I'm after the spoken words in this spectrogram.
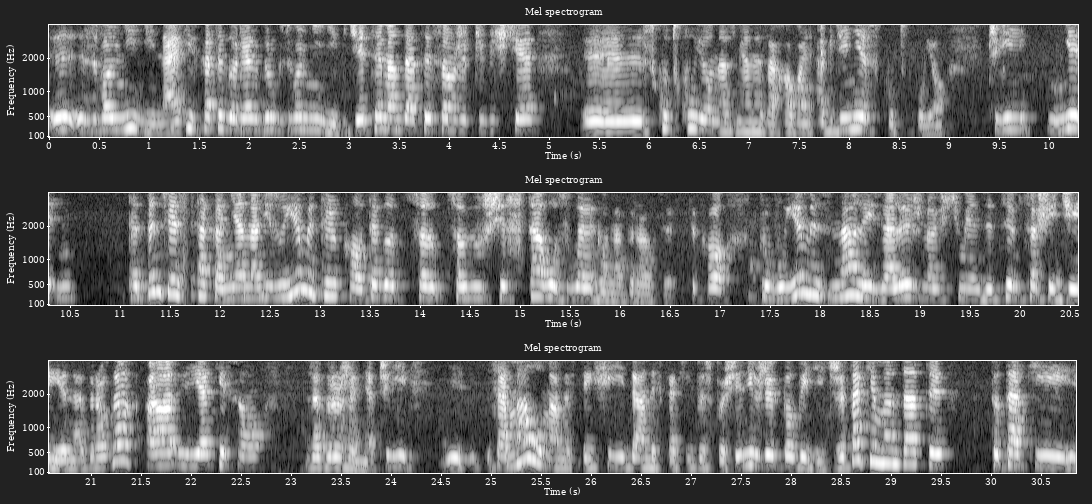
y, zwolnili, na jakich kategoriach dróg zwolnili, gdzie te mandaty są rzeczywiście y, skutkują na zmianę zachowań, a gdzie nie skutkują. Czyli nie, tendencja jest taka, nie analizujemy tylko tego, co, co już się stało złego na drodze, tylko próbujemy znaleźć zależność między tym, co się dzieje na drogach, a jakie są zagrożenia. Czyli y, za mało mamy w tej chwili danych takich bezpośrednich, żeby powiedzieć, że takie mandaty to, taki,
